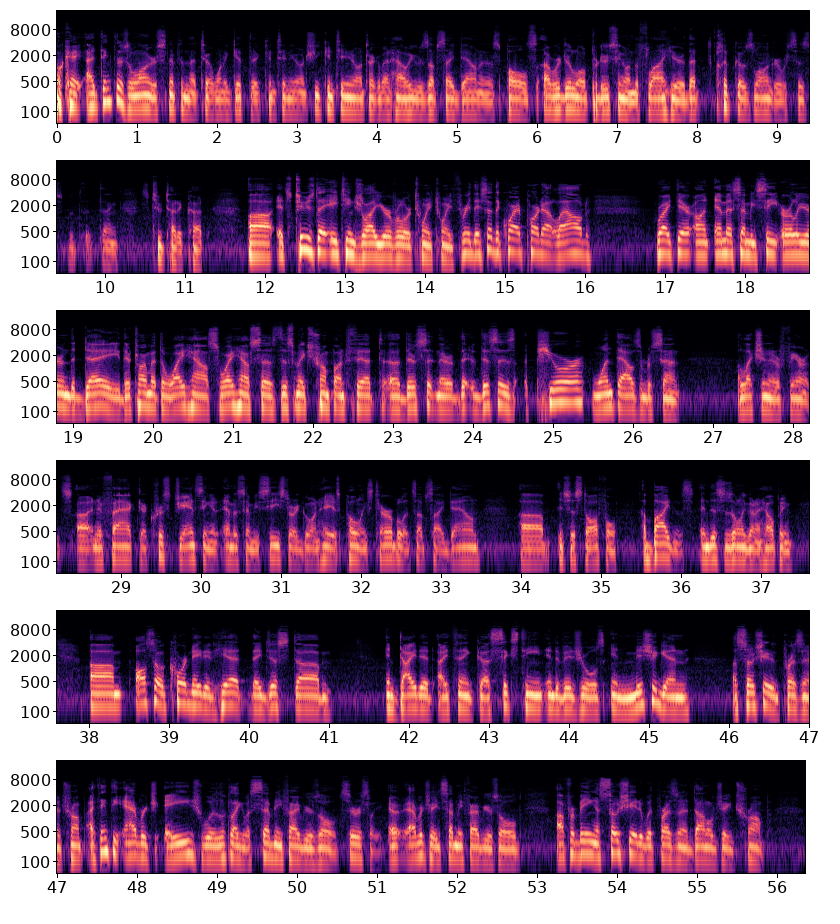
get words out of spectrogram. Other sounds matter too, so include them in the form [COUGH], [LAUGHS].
Okay, I think there's a longer snip in that too. I want to get to continue on. She continued on to talk about how he was upside down in his polls. Uh, we're doing a little producing on the fly here. That clip goes longer, which is the thing. It's too tight a cut. Uh, it's Tuesday, 18 July, year of Lord 2023. They said the quiet part out loud right there on MSNBC earlier in the day. They're talking about the White House. White House says this makes Trump unfit. Uh, they're sitting there. This is pure 1,000 percent election interference. Uh, and in fact, uh, Chris Jansing at MSNBC started going, "Hey, his polling's terrible. It's upside down. Uh, it's just awful." Uh, Biden's, and this is only going to help him. Um, also, a coordinated hit. They just um, indicted, I think, uh, 16 individuals in Michigan associated with President Trump. I think the average age would look like it was 75 years old. Seriously, average age 75 years old uh, for being associated with President Donald J. Trump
